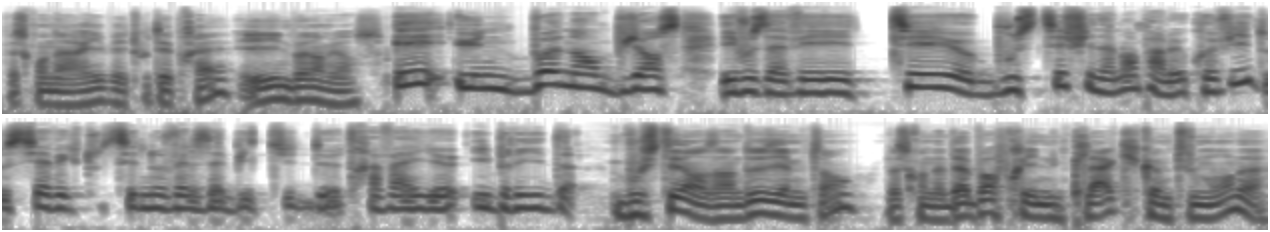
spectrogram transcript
parce qu'on arrive et tout est prêt, et une bonne ambiance. Et une bonne ambiance. Et vous avez été boosté finalement par le Covid aussi avec toutes ces nouvelles habitudes de travail hybride. Boosté dans un deuxième temps, parce qu'on a d'abord pris une claque comme tout le monde.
